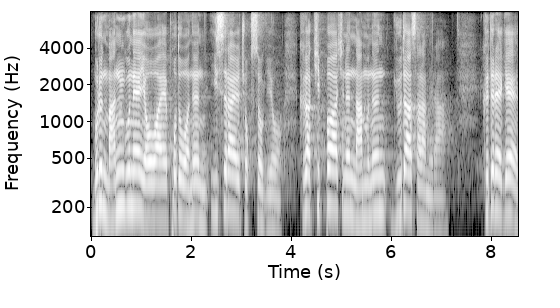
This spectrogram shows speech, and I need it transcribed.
물은 만군의 여호와의 포도원은 이스라엘 족속이요 그가 기뻐하시는 나무는 유다 사람이라 그들에게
